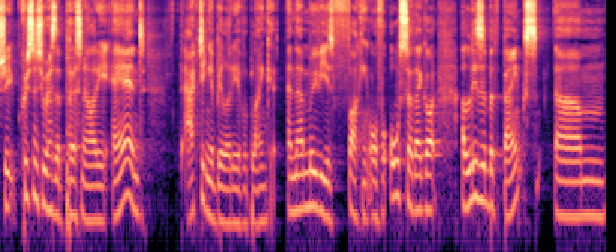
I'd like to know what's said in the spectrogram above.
she Kristen Stewart has the personality and acting ability of a blanket, and that movie is fucking awful. Also, they got Elizabeth Banks. Um,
